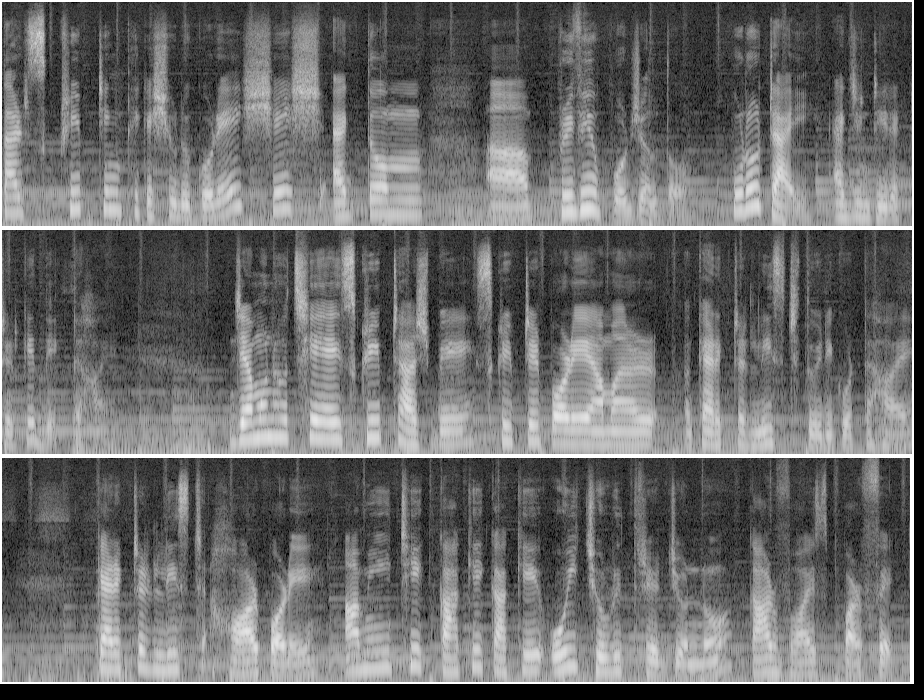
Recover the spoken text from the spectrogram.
তার স্ক্রিপ্টিং থেকে শুরু করে শেষ একদম প্রিভিউ পর্যন্ত পুরোটাই একজন ডিরেক্টরকে দেখতে হয়। যেমন হচ্ছে স্ক্রিপ্ট আসবে স্ক্রিপ্টের পরে আমার ক্যারেক্টার লিস্ট তৈরি করতে হয়। ক্যারেক্টার লিস্ট হওয়ার পরে আমি ঠিক কাকে কাকে ওই চরিত্রের জন্য কার ভয়েস পারফেক্ট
